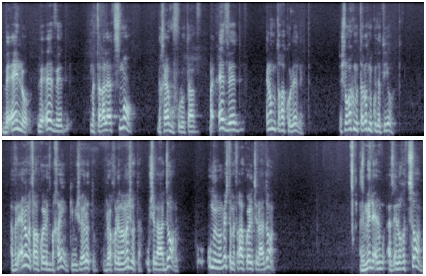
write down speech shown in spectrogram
באין לו לעבד מטרה לעצמו בחייו ופעולותיו. העבד אין לו מטרה כוללת, יש לו רק מטלות נקודתיות. אבל אין לו מטרה כוללת בחיים, כי מי שואל אותו, הוא לא יכול לממש אותה, הוא של האדון, הוא מממש את המטרה הכוללת של האדון. אז מילא, אז אין לו רצון,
